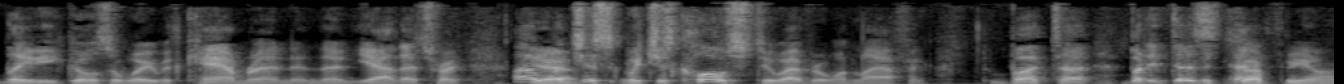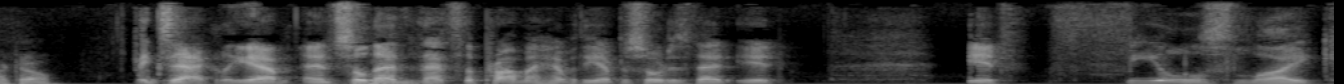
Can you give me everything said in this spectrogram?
lady goes away with Cameron and then yeah, that's right, uh, yeah. which is which is close to everyone laughing. But uh, but it does except that, Bianco. Exactly, yeah. And so mm-hmm. that that's the problem I have with the episode is that it it feels like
